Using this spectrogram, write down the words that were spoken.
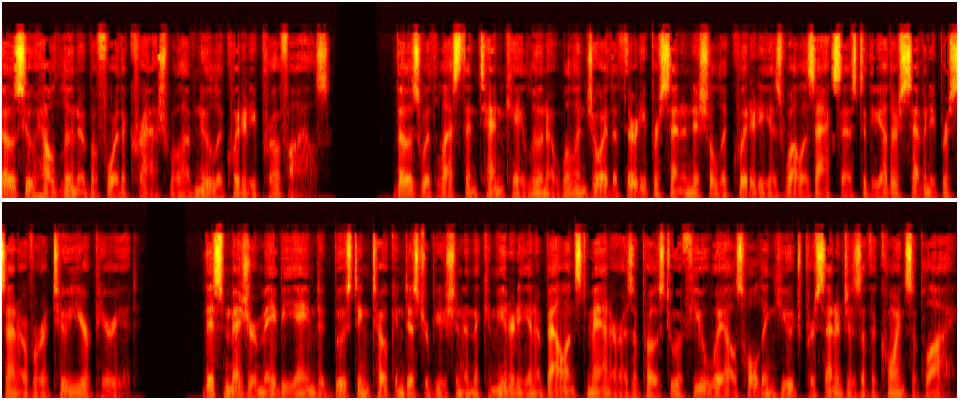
Those who held Luna before the crash will have new liquidity profiles. Those with less than 10k Luna will enjoy the 30% initial liquidity as well as access to the other 70% over a two year period. This measure may be aimed at boosting token distribution in the community in a balanced manner as opposed to a few whales holding huge percentages of the coin supply.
